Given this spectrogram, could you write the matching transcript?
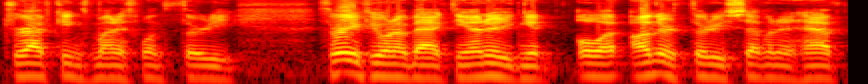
DraftKings minus 133. If you want to back the under, you can get under 37 and a half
